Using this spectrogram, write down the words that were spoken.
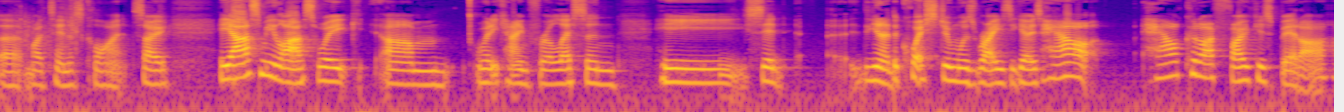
uh, my tennis client. So he asked me last week um, when he came for a lesson. He said you know, the question was raised. He goes, "How how could I focus better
